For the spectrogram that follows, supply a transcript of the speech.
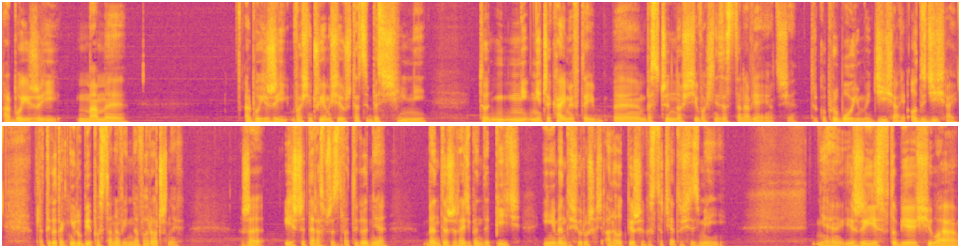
albo jeżeli mamy, albo jeżeli właśnie czujemy się już tacy bezsilni, to nie, nie czekajmy w tej e, bezczynności, właśnie zastanawiając się, tylko próbujmy dzisiaj, od dzisiaj. Dlatego tak nie lubię postanowień noworocznych, że jeszcze teraz przez dwa tygodnie będę żreć, będę pić i nie będę się ruszać, ale od 1 stycznia to się zmieni. Nie, jeżeli jest w tobie siła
